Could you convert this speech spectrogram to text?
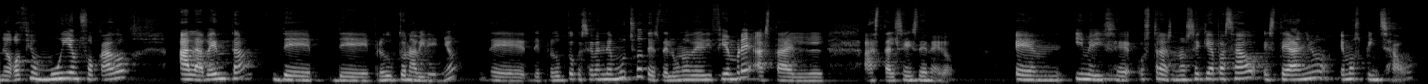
negocio muy enfocado a la venta de, producto navideño, de, de, producto que se vende mucho desde el 1 de diciembre hasta el, hasta el 6 de enero. Em, y me dice, ostras, no sé qué ha pasado, este año hemos pinchado,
